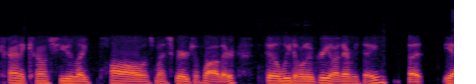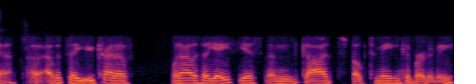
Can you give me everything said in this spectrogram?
kind of count you like Paul as my spiritual father, though we don't agree on everything. But yeah, I, I would say you kind of, when I was a atheist and God spoke to me and converted me,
